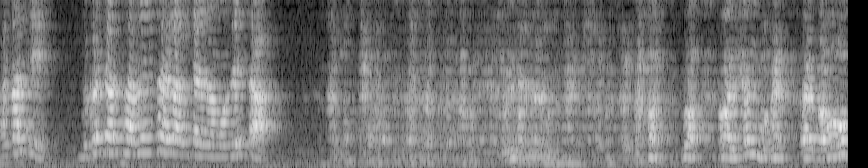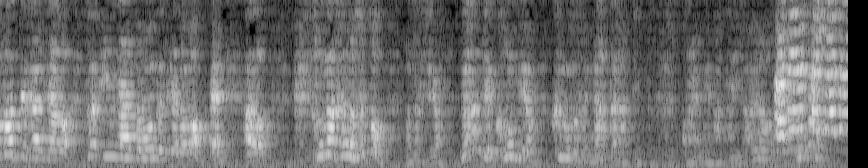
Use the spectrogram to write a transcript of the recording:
私昔はサルタイガーみたいなもんでした。それ今言うことじゃないでしょまあ、まあ、いかにもねえ生放送っていう感じであのそれいいなと思うんですけどもえあのそんな彼女と私がなんでコンビを組むことになったかっていうこれねまたいろいろサルタイガー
